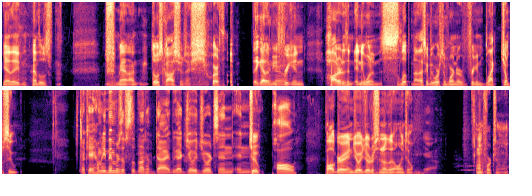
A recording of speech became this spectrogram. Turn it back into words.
yeah, they have those. Man, I, those costumes, are swear, they got to be know. freaking hotter than anyone in Slipknot. That's gonna be worse than wearing their freaking black jumpsuit. Okay, how many members of Slipknot have died? We got Joey Jordison and Two. Paul. Paul Gray and Joey Jordison are the only two, Yeah. unfortunately.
